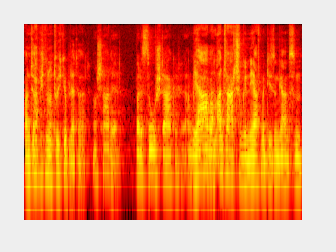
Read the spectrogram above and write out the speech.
Und da habe ich nur noch durchgeblättert. Oh, schade. Weil das so stark Ja, aber am hat. Anfang hat es schon genervt mit diesen ganzen,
